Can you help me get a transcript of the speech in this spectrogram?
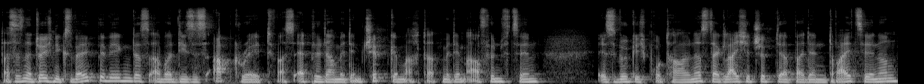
das ist natürlich nichts Weltbewegendes, aber dieses Upgrade, was Apple da mit dem Chip gemacht hat, mit dem A15, ist wirklich brutal. Ne? Das ist der gleiche Chip, der bei den 13ern,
